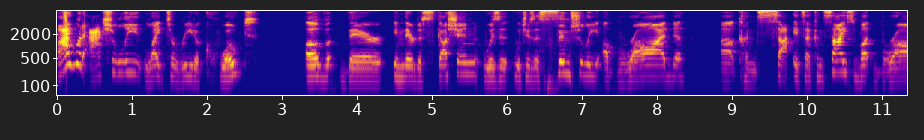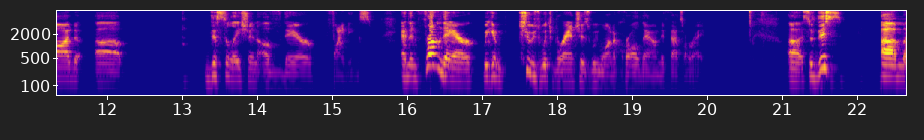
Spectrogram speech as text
I would actually like to read a quote of their in their discussion was it which is essentially a broad uh concise it's a concise but broad uh distillation of their findings and then from there, we can choose which branches we want to crawl down, if that's all right. Uh, so this, um,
